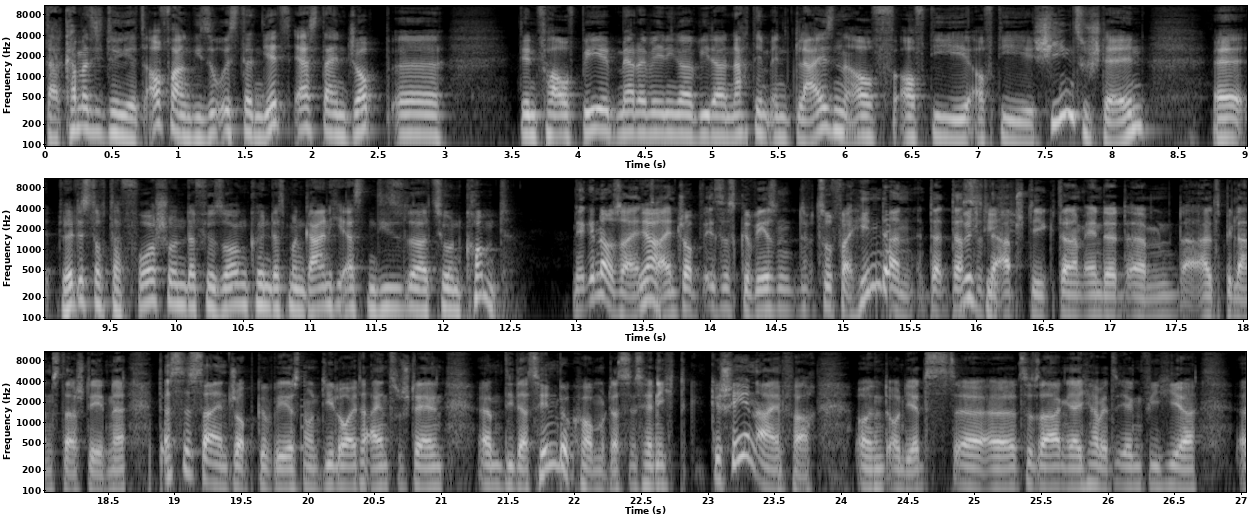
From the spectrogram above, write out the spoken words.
da kann man sich natürlich jetzt auch fragen, wieso ist denn jetzt erst dein Job, äh, den VfB mehr oder weniger wieder nach dem Entgleisen auf, auf, die, auf die Schienen zu stellen? Äh, du hättest doch davor schon dafür sorgen können, dass man gar nicht erst in die Situation kommt. Ja, genau, sein, ja. sein Job ist es gewesen, zu verhindern, dass Richtig. der Abstieg dann am Ende ähm, als Bilanz da steht. Ne? Das ist sein Job gewesen und die Leute einzustellen, ähm, die das hinbekommen. Und das ist ja nicht geschehen einfach. Und, und jetzt äh, äh zu sagen, ja, ich habe jetzt irgendwie hier äh,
